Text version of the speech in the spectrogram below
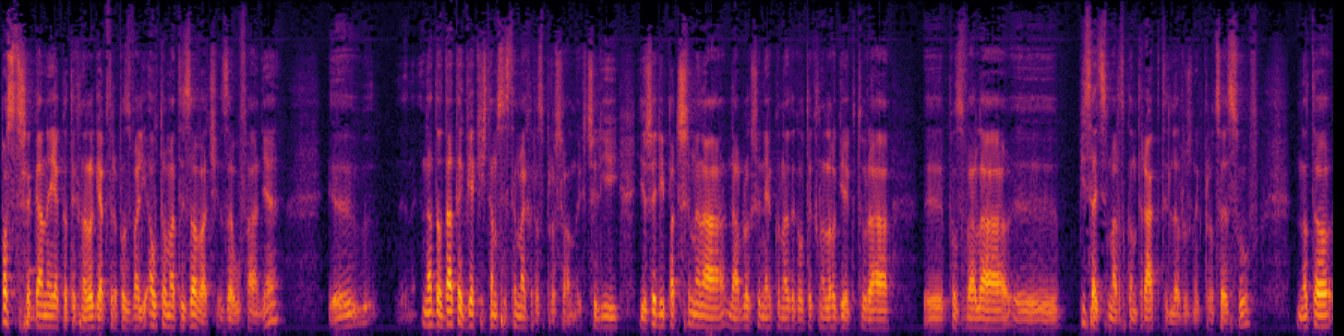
postrzegany jako technologia, która pozwoli automatyzować zaufanie, na dodatek w jakichś tam systemach rozproszonych. Czyli jeżeli patrzymy na, na blockchain jako na taką technologię, która y, pozwala y, pisać smart kontrakty dla różnych procesów, no to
